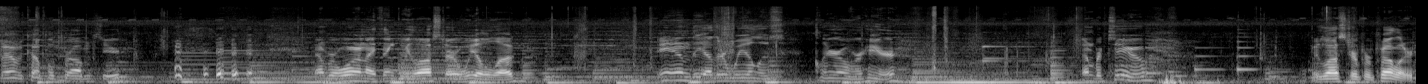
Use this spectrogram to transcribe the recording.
I have a couple problems here. Number one, I think we lost our wheel lug. And the other wheel is clear over here. Number two, we lost our propeller.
